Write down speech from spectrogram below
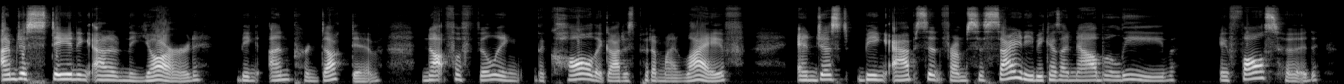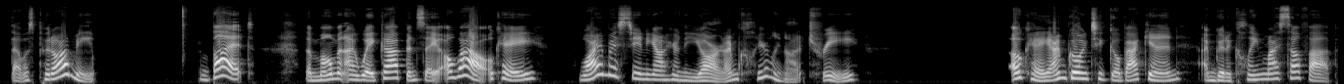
I'm just standing out in the yard being unproductive, not fulfilling the call that God has put on my life, and just being absent from society because I now believe a falsehood that was put on me. But the moment I wake up and say, oh, wow, okay, why am I standing out here in the yard? I'm clearly not a tree. Okay, I'm going to go back in, I'm going to clean myself up,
